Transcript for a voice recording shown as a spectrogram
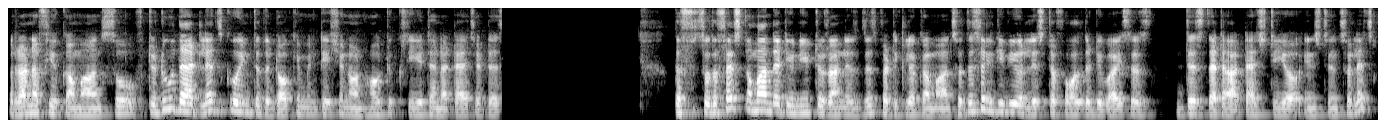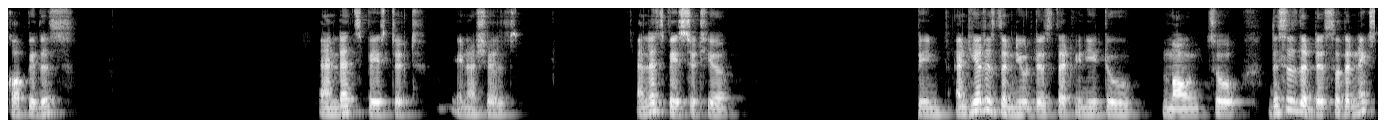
run a few commands. So to do that, let's go into the documentation on how to create and attach a disk. The, so the first command that you need to run is this particular command. So this will give you a list of all the devices disks that are attached to your instance. So let's copy this and let's paste it in our shells. And let's paste it here. And here is the new disk that we need to mount. So this is the disk. So the next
